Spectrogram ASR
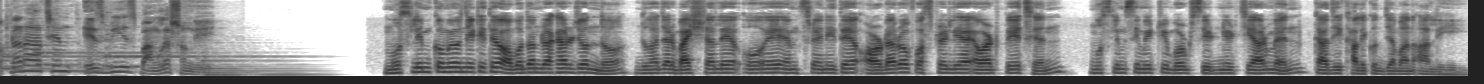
আপনারা আছেন এসবিএস বাংলার সঙ্গে। মুসলিম কমিউনিটিতে অবদান রাখার জন্য দু হাজার বাইশ সালে ও এম শ্রেণীতে অর্ডার অফ অস্ট্রেলিয়া অ্যাওয়ার্ড পেয়েছেন মুসলিম সিমিট্রি বোর্ড সিডনির চেয়ারম্যান কাজী খালিকুজ্জামান আলী।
